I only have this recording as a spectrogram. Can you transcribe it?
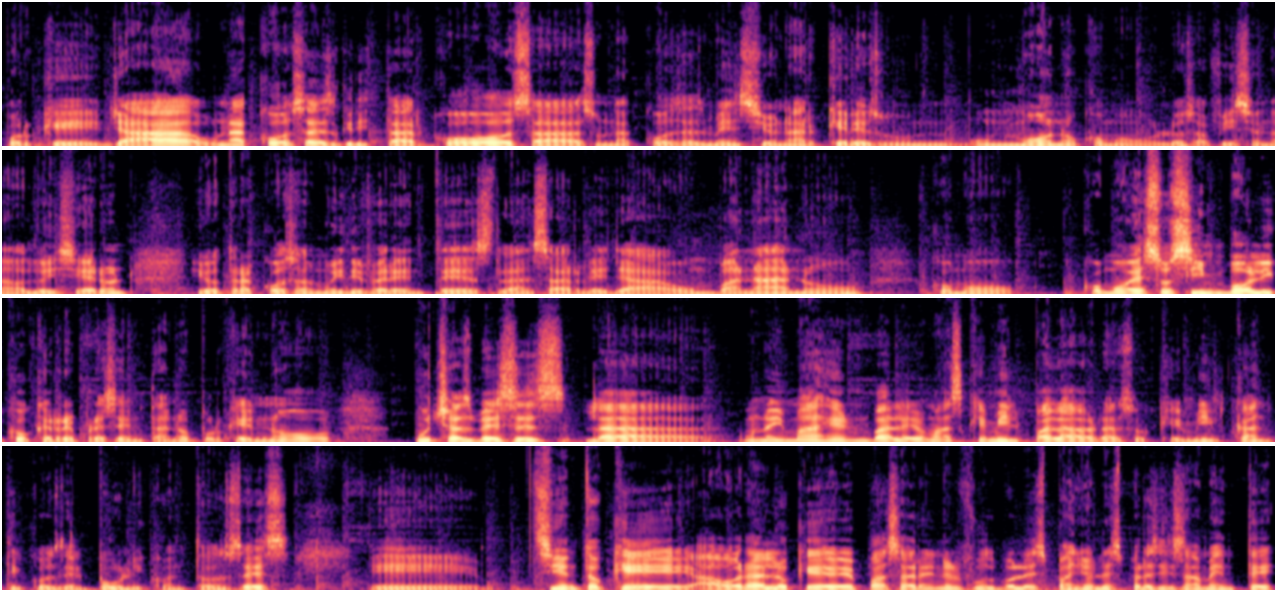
porque ya una cosa es gritar cosas, una cosa es mencionar que eres un, un mono como los aficionados lo hicieron, y otra cosa muy diferente es lanzarle ya un banano, como, como eso simbólico que representa, ¿no? Porque no, muchas veces la, una imagen vale más que mil palabras o que mil cánticos del público. Entonces, eh, siento que ahora lo que debe pasar en el fútbol español es precisamente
